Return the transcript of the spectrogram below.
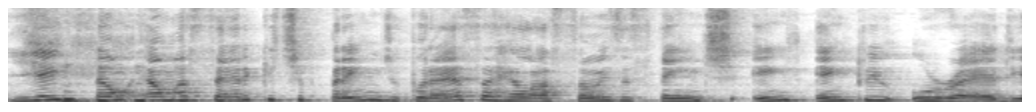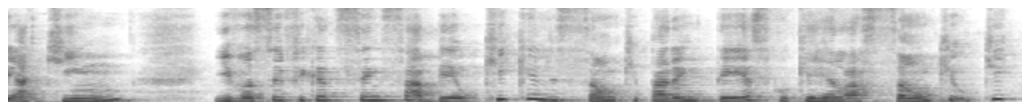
E então é uma série que te prende por essa relação existente em, entre o Red e a Kim, e você fica sem saber o que, que eles são, que parentesco, que relação, que, o que,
